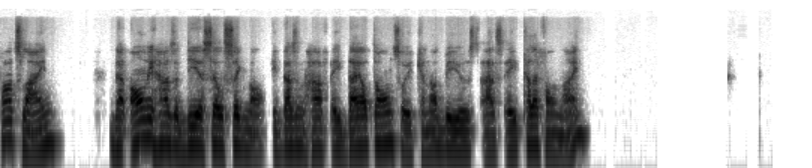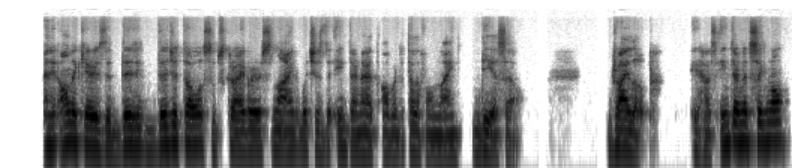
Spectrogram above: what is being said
POTS line that only has a DSL signal. It doesn't have a dial tone, so it cannot be used as a telephone line. And it only carries the di digital subscribers line, which is the internet over the telephone line, DSL. Dry loop. It has internet signal.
